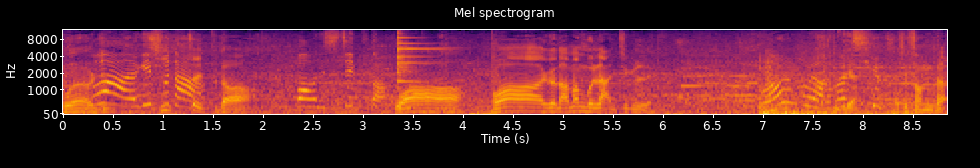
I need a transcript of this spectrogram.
뭐야 여기 우와, 여기 이쁘다. 진짜 이쁘다. 와 근데 진짜 이쁘다. 와, 와 이거 나만 몰래 안 찍을래. 뭐 하는 거야? 미안 지금 아, 죄송합니다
